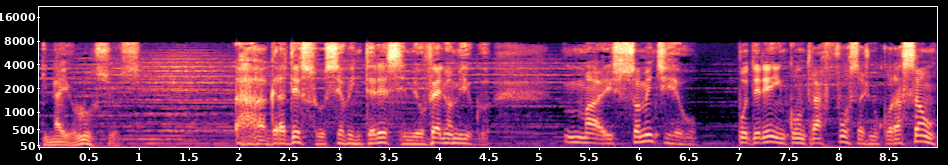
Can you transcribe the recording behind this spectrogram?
Quinaio Lúcius. Agradeço o seu interesse, meu velho amigo, mas somente eu poderei encontrar forças no coração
